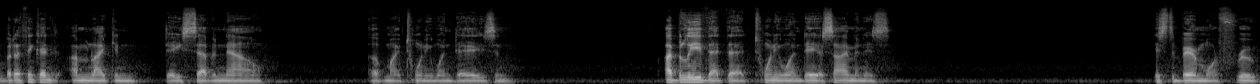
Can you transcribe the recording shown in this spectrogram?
But I think I'm like in day seven now of my 21 days, and I believe that that 21 day assignment is is to bear more fruit.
